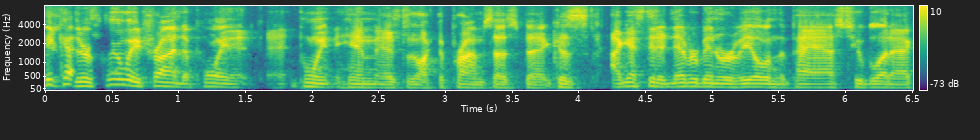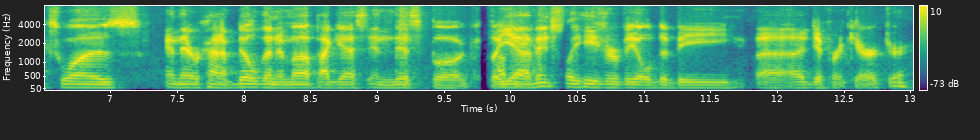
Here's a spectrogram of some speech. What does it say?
because they're clearly trying to point it, point him as like the prime suspect because I guess it had never been revealed in the past who Blood Axe was, and they were kind of building him up, I guess, in this book. But yeah, eventually he's revealed to be uh, a different character.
